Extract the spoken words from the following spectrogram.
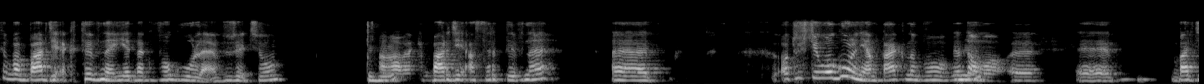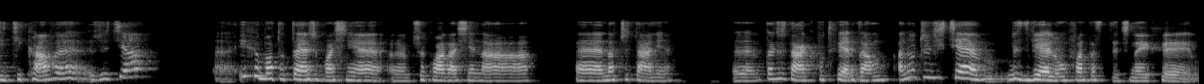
chyba bardziej aktywne jednak w ogóle w życiu, mhm. a bardziej asertywne. E, oczywiście uogólniam, tak, no bo wiadomo, mhm. e, e, bardziej ciekawe życia e, i chyba to też właśnie e, przekłada się na, na czytanie. E, także tak, potwierdzam. Ale oczywiście jest wielu fantastycznych e,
